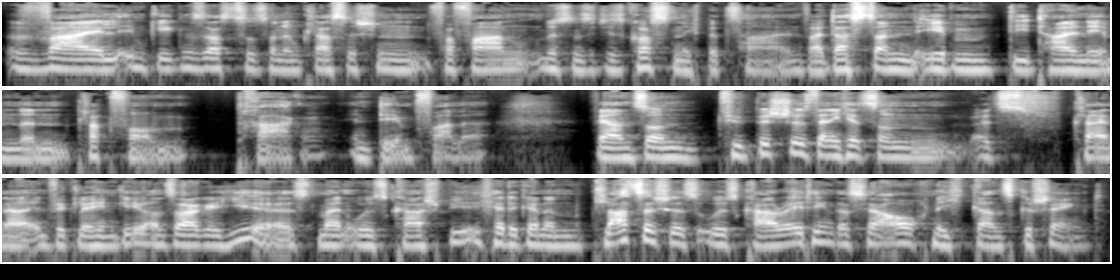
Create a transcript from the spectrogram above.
weil im Gegensatz zu so einem klassischen Verfahren müssen sie diese Kosten nicht bezahlen, weil das dann eben die teilnehmenden Plattformen tragen in dem Falle. Während so ein typisches, wenn ich jetzt so ein, als kleiner Entwickler hingehe und sage, hier ist mein USK-Spiel, ich hätte gerne ein klassisches USK-Rating, das ist ja auch nicht ganz geschenkt.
